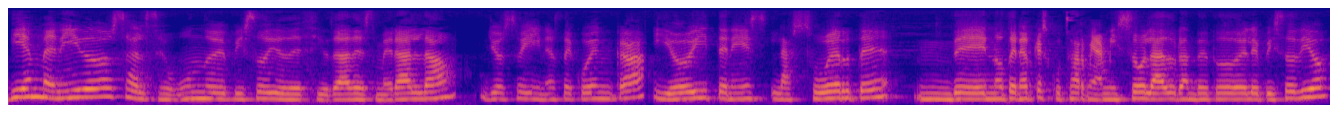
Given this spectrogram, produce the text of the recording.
Bienvenidos al segundo episodio de Ciudad Esmeralda. Yo soy Inés de Cuenca y hoy tenéis la suerte de no tener que escucharme a mí sola durante todo el episodio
